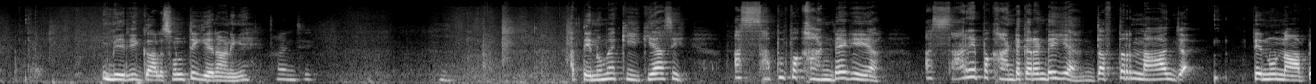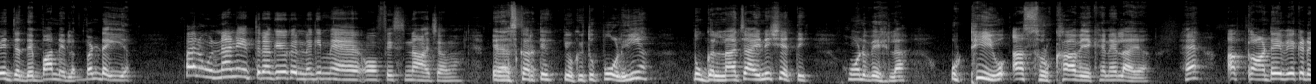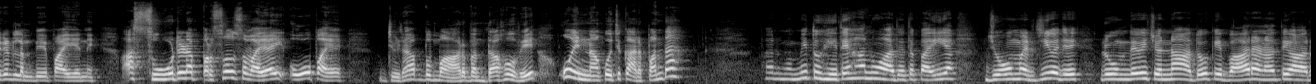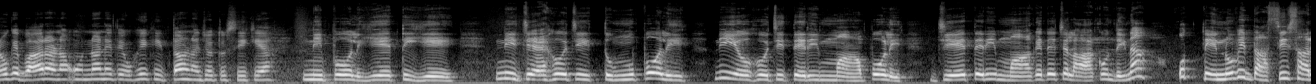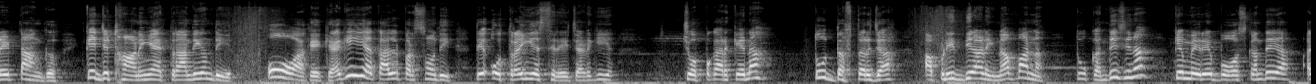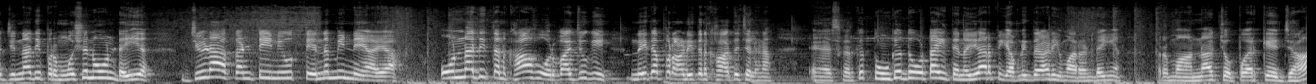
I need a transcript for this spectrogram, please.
ਮੇਰੀ ਗੱਲ ਸੁਣ ਧੀਏ ਰਾਣੀਏ। ਹਾਂਜੀ। ਆ ਤੈਨੂੰ ਮੈਂ ਕੀ ਕਿਹਾ ਸੀ? ਆ ਸਭ ਪਖੰਡ ਹੈਗੇ ਆ। ਆ ਸਾਰੇ ਪਖੰਡ ਕਰਨ ਡਈ ਆ। ਦਫ਼ਤਰ ਨਾ ਜਾ- ਤੈਨੂੰ ਨਾ ਭੇਜਣ ਦੇ ਬਹਾਨੇ ਲੱਭਣ ਡਈ ਆ। ਪਰ ਉਹਨਾਂ ਨੇ ਇਤਨਾ ਕਿਉਂ ਕਰਨਾ ਕਿ ਮੈਂ ਆਫਿਸ ਨਾ ਜਾਵਾਂ? ਐਸ ਕਰਕੇ ਕਿਉਂਕਿ ਤੂੰ ਭੋਲੀ ਆ। ਤੂੰ ਗੱਲਾਂ ਚ ਆਈ ਨਹੀਂ ਛੇਤੀ। ਹੁਣ ਵੇਖ ਲੈ ਉੱਠੀ ਉਹ ਆ ਸੁਰਖਾ ਵੇਖ ਇਹਨੇ ਲਾਇਆ। ਹੈ? ਆ ਕਾਂਟੇ ਵੇਖ ਕਿੱਡੇ ਕਿੱਡੇ ਲੰਬੇ ਪਾਏ ਇਹਨੇ। ਆ ਸੂਟ ਜਿਹੜਾ ਪਰਸੋਂ ਸਵਾਇਆ ਈ ਉਹ ਪਾਇਆ। ਜਿਹੜਾ ਬਿਮਾਰ ਬੰਦਾ ਹੋਵੇ ਉਹ ਇੰਨਾ ਕੁਝ ਕਰ ਪਾਂਦਾ? ਪਰ ਮੰਮੀ ਤੁਸੀਂ ਤੇ ਸਾਨੂੰ ਆਦਤ ਪਾਈ ਆ। ਜੋ ਮਰਜ਼ੀ ਹੋ ਜੇ ਰੂਮ ਦੇ ਵਿੱਚੋਂ ਨਹਾ ਧੋ ਕੇ ਬਾਹਰ ਆਣਾ ਤਿਆਰ ਹੋ ਕੇ ਬਾਹਰ ਆਣਾ ਉਹਨਾਂ ਨੇ ਤੇ ਉਹੀ ਕੀਤਾ ਹੋਣਾ ਜੋ ਤੁਸੀਂ ਕਿਹਾ। ਨੀ ਭੋਲੀਏ ਧੀਏ ਨੀ ਜਿਹੋ ਜੀ ਤੂੰ ਭੋਲੀ ਨੀ ਉਹੋ ਜੀ ਤੇਰੀ ਮਾਂ ਭੋਲੀ। ਜੇ ਤੇਰੀ ਮਾਂ ਕਿਤੇ ਚਲਾਕ ਹੁੰਦੀ ਨਾ ਉਹ ਤੈਨੂੰ ਵੀ ਦੱਸ ਹੀ ਸਾਰੇ ਢੰਗ ਕਿ ਜਠਾਣੀਆਂ ਇਸ ਤਰ੍ਹਾਂ ਦੀ ਹੁੰਦੀ ਹੈ ਉਹ ਆ ਕੇ ਕਹਿ ਗਈ ਆ ਕੱਲ ਪਰਸੋਂ ਦੀ ਤੇ ਉਤਰਾ ਹੀ ਇਹ ਸਿਰੇ ਚੜ ਗਈ ਆ। ਚੁੱਪ ਕਰਕੇ ਨਾ ਤੂੰ ਦਫ਼ਤਰ ਜਾ, ਆਪਣੀ ਦਿਹਾੜੀ ਨਾ ਭੰਨ। ਤੂੰ ਕਹਿੰਦੀ ਸੀ ਨਾ ਕਿ ਮੇਰੇ ਬੌਸ ਕਹਿੰਦੇ ਆ ਆ ਜਿਨ੍ਹਾਂ ਦੀ ਪ੍ਰਮੋਸ਼ਨ ਹੋਣ ਡਈ ਆ, ਜਿਹੜਾ ਕੰਟੀਨਿਊ 3 ਮਹੀਨੇ ਆਇਆ, ਉਹਨਾਂ ਦੀ ਤਨਖਾਹ ਹੋਰ ਵਾਜੂਗੀ ਨਹੀਂ ਤਾਂ ਪੁਰਾਣੀ ਤਨਖਾਹ ਤੇ ਚੱਲਣਾ। ਐਸ ਕਰਕੇ ਤੂੰ ਕਿ 2 2.5 3000 ਰੁਪਏ ਆਪਣੀ ਦਿਹਾੜੀ ਮਾਰਨ ਡਈ ਆ। ਰਮਾਨ ਨਾਲ ਚੁੱਪ ਕਰਕੇ ਜਾ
